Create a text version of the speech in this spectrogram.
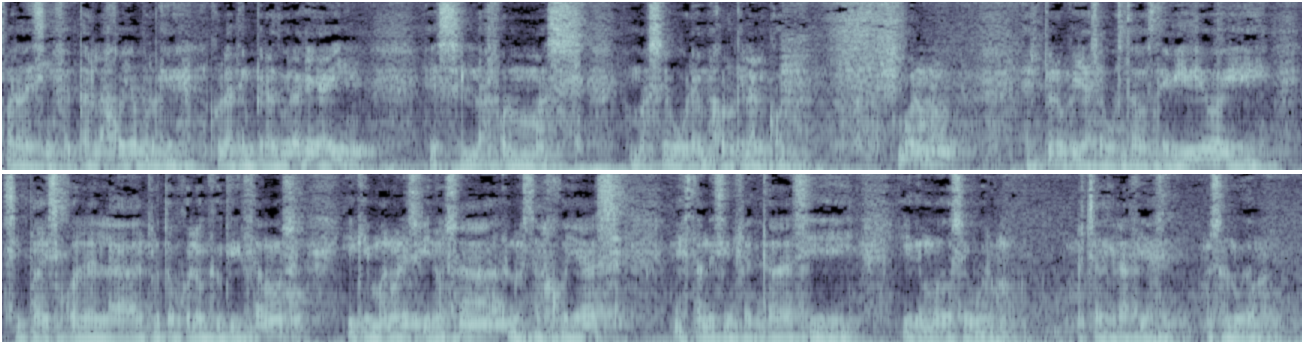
para desinfectar la joya porque con la temperatura que hay es la forma más, más segura, mejor que el alcohol. Bueno, espero que os haya gustado este vídeo y sepáis cuál es el protocolo que utilizamos y que en Manuel Espinosa nuestras joyas están desinfectadas y de modo seguro. Muchas gracias. Un saludo.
